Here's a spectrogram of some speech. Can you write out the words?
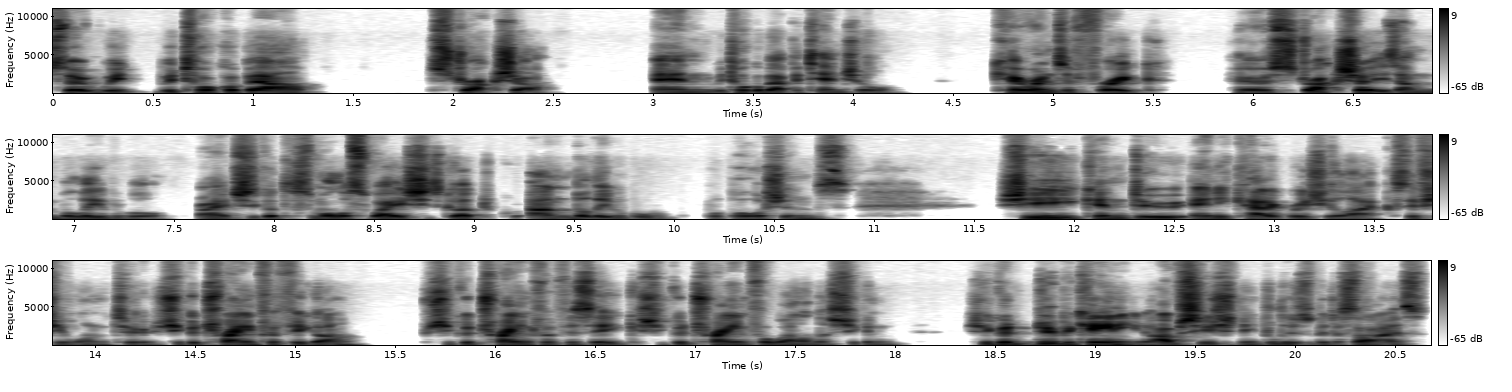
So we we talk about structure and we talk about potential. Karen's a freak. Her structure is unbelievable, right? She's got the smallest waist, she's got unbelievable proportions. She can do any category she likes if she wanted to. She could train for figure, she could train for physique, she could train for wellness, she can she could do bikini. Obviously, she'd need to lose a bit of size,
